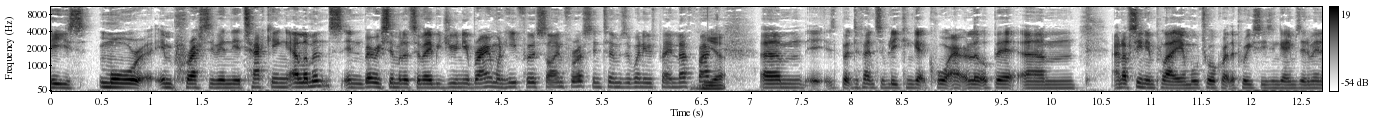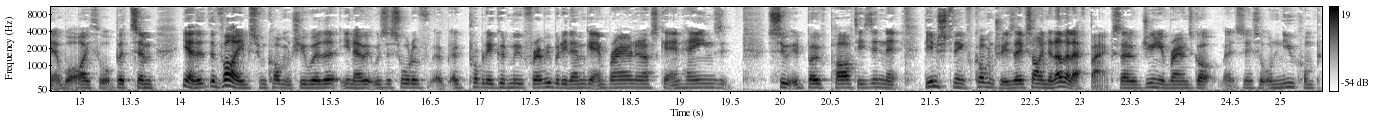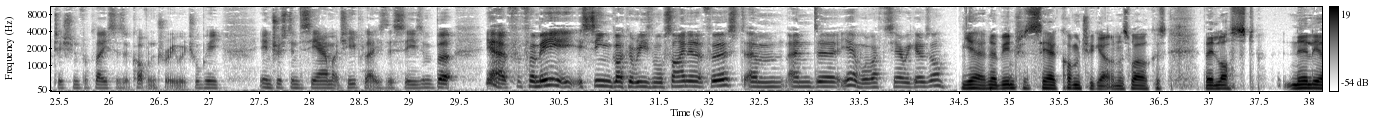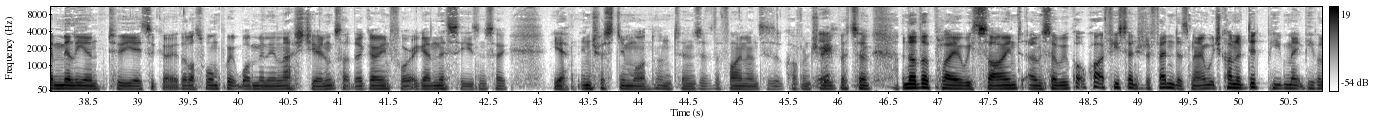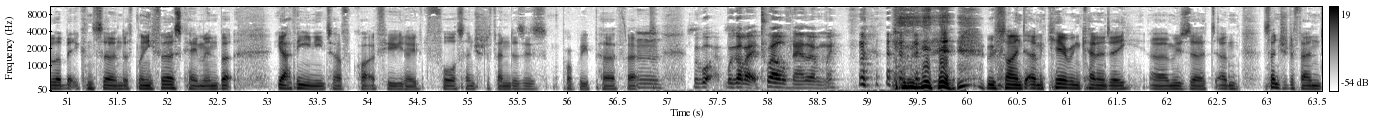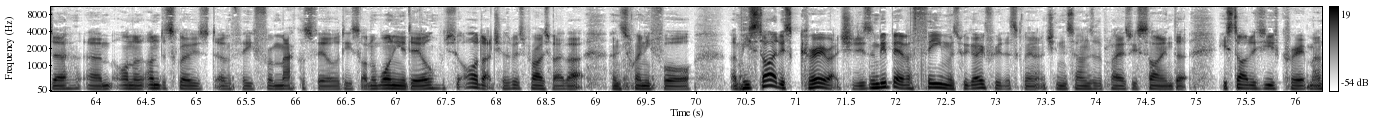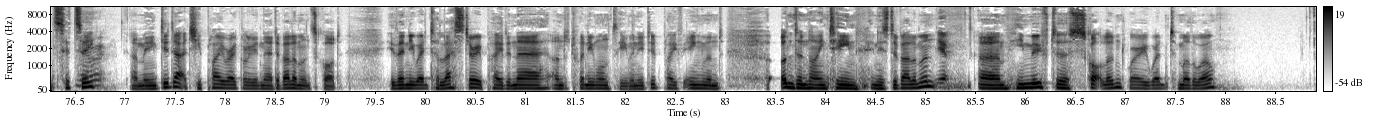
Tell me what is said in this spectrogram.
He's more impressive in the attacking elements, in very similar to maybe Junior Brown when he first signed for us in terms of when he was playing left back. Yeah, Um, but defensively can get caught out a little bit. Um, and I've seen him play, and we'll talk about the preseason games in a minute. What I thought, but um, yeah, the, the vibes from Coventry were that you know it was a sort of a, a- probably a good move for everybody. Them getting Brown and us getting Haynes it suited both parties, didn't it? The interesting thing for Coventry is they've signed another left back, so Junior Brown's got a sort of new competition for places at Coventry, which will be interesting to see how much he plays this season. But yeah, for, for me, it seemed like a reasonable signing at first, um, and uh, yeah, we'll have to see how he goes on. Yeah, no, it'd be interesting to see how Coventry get on as well because they lost nearly a million two years ago. They lost 1.1 million last year, it looks like they're going for it again this season. So, yeah, interesting one in terms of the finances at Coventry. Yeah. But um, another player we signed, um, so we've got quite a few central defenders now, which kind of did pe- make people a bit concerned when he first came in. But yeah, I think you need to have quite a few. You know, four central defenders is probably perfect. Mm. We've got we've got about twelve now, haven't we? We've signed um, Kieran Kennedy, um, who's a um, central defender um, on an undisclosed um, fee from Macclesfield. He's on a one-year deal, which is odd actually. I was a bit surprised by that. And 24. Um, he started his career actually. There's going to be a bit of a theme as we go through this, Glenn. Actually, in terms of the players we signed, that he started his youth career at Man City. Right. I mean, he did actually play regularly in their development squad. He then he went to Leicester. He played in their under twenty one team, and he did play for England under nineteen in his development. Yep. Um, he moved to Scotland, where he went to Motherwell,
